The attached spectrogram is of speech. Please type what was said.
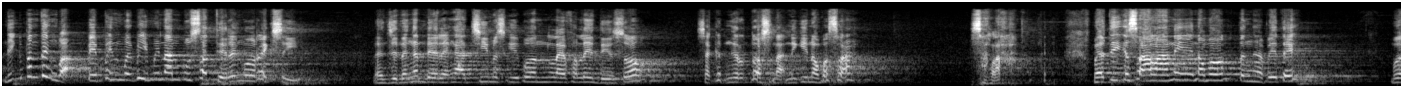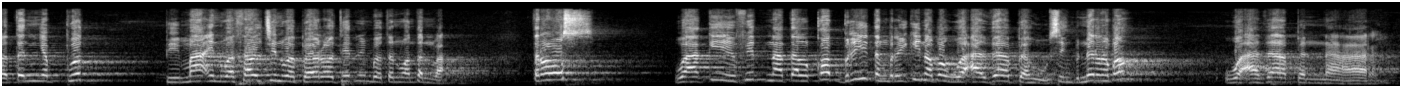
Niki penting Pak. Pimpinan pusat dereng ngoreksi. Dan jenengan dereng ngaji meskipun levelnya desa sakit ngertos nak niki napa sah salah. Berarti kesalahan ini napa teng HPT mboten nyebut bimain wa saljin wa barodin ini mboten wonten Pak. Terus waki fitnatal qabri teng mriki napa wa adzabahu sing bener napa wa adzaban nar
